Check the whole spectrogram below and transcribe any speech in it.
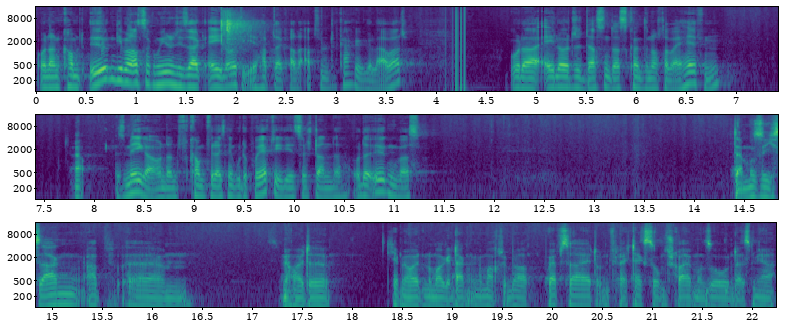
und dann kommt irgendjemand aus der Community und sagt, ey Leute, ihr habt da gerade absolute Kacke gelabert. Oder ey Leute, das und das könnte noch dabei helfen. Ja. Ist mega. Und dann kommt vielleicht eine gute Projektidee zustande. Oder irgendwas. Da muss ich sagen, ab ähm, mir heute ich habe mir heute nochmal Gedanken gemacht über Website und vielleicht Texte umschreiben und so. Und da ist mir,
